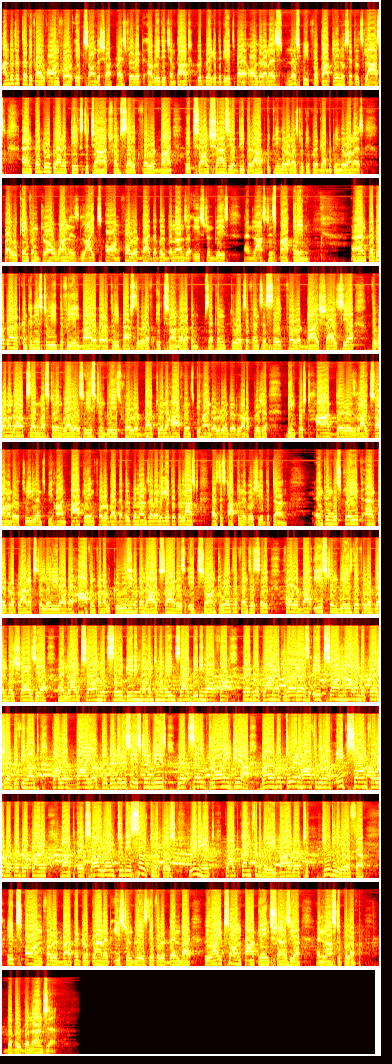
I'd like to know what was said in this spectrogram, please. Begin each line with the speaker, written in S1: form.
S1: 100 to 35 on for It's on the short price favorite. Away they jump out. Good break at the gates by all the runners. No speed for Park Lane who settles last. And Pedro Planet takes to charge from Silk followed by It's on Shazia deeper out between the runners looking for a gap between the runners who came from draw one is Lights On followed by Double Bonanza Eastern Blaze and last is Park Lane. And Pedro Planet continues to lead the field by about a three parts the good of It's On well up in second towards the fence is Silk followed by Shazia. The one on the outside mustering well is Eastern Blaze followed by two and a half lengths behind already under a lot of pressure being pushed hard. There is Lights On under the three lengths behind Park Lane followed by Double Bonanza relegated to last as they start to negotiate the turn. Entering the straight and Pedro Planet still the leader by half in front of cruising up on the outside is It's On towards the fence is Silk followed by Eastern Blaze. They followed then by Shazia and Lights On with Silk gaining momentum on the inside beating off uh, Pedro Planet whereas It's On now under pressure drifting out followed by uh, then there is Eastern Blaze with Silk drawing clear by about two and a half to the of It's On followed by Pedro Planet. But it's all going to be Silk to the post winning it quite comfortably by about two to the of uh, It's On, followed by Pedro Planet, Eastern Blaze. They followed then by Lights On, Park Lane, Shazia, and last to pull up, Double Bonanza.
